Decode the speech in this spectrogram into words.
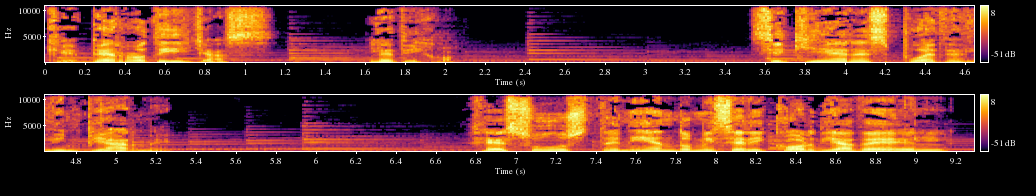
que de rodillas le dijo, Si quieres puedes limpiarme. Jesús, teniendo misericordia de él,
